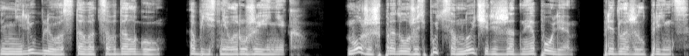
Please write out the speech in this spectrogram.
«Не люблю оставаться в долгу», – объяснил оружейник. «Можешь продолжить путь со мной через жадное поле», – предложил принц.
